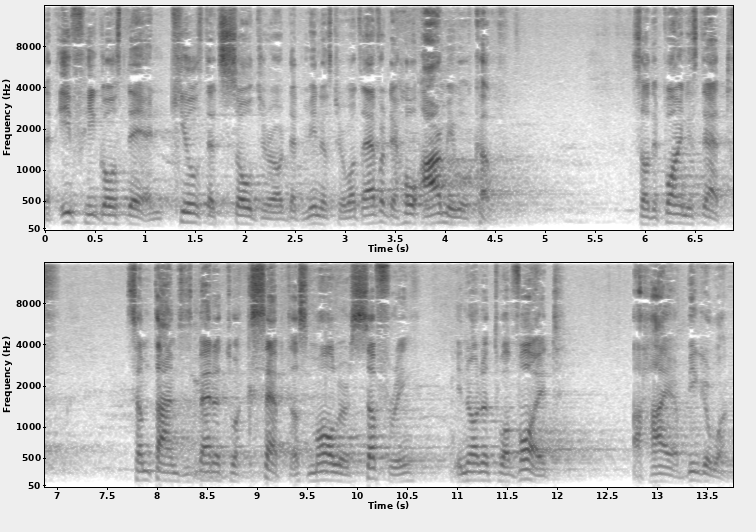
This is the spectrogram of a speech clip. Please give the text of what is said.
that if he goes there and kills that soldier or that minister, whatever, the whole army will come. So the point is that sometimes it's better to accept a smaller suffering in order to avoid a higher, bigger one.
